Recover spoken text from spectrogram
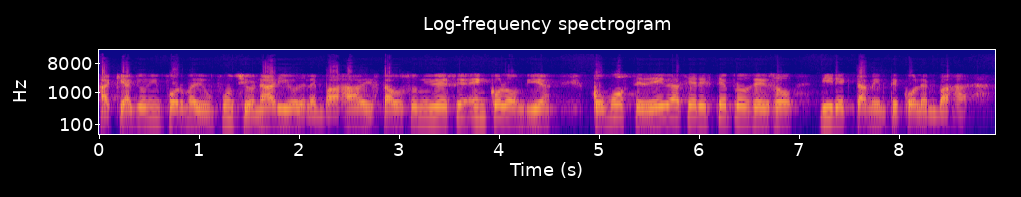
Aquí hay un informe de un funcionario de la Embajada de Estados Unidos en Colombia, cómo se debe hacer este proceso directamente con la Embajada.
